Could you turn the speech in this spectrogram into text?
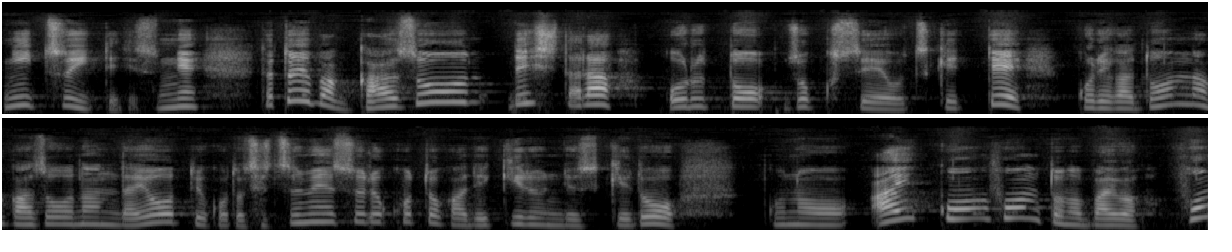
についてですね。例えば画像でしたら、オルト属性をつけて、これがどんな画像なんだよということを説明することができるんですけど、このアイコンフォントの場合は、フォン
